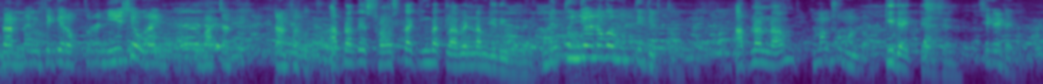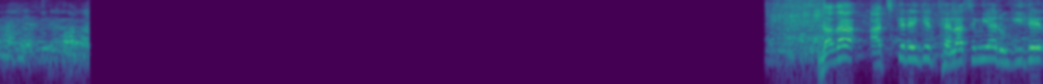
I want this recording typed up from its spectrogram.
ব্লাড ব্যাঙ্ক থেকে রক্তটা নিয়ে এসে ওরাই বাচ্চাকে ট্রান্সফার করতে আপনাদের সংস্থা কিংবা ক্লাবের নাম যদি বলেন। মৃত্যুঞ্জয়নগর মুক্তি তীর্থ আপনার নাম? হিমাংশু মণ্ডল। কি দায়িত্বে আছেন? সেক্রেটারি দাদা, আজকের এই যে থ্যালাসেমিয়া রুগীদের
